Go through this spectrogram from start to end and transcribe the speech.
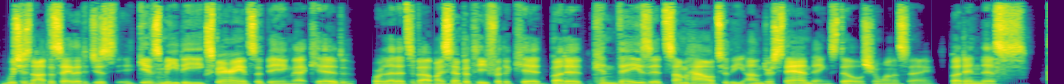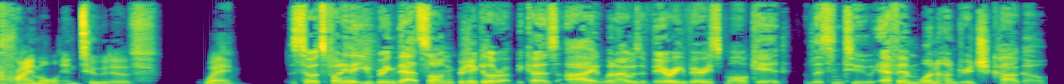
which is not to say that it just it gives me the experience of being that kid or that it's about my sympathy for the kid, but it conveys it somehow to the understanding still, she want to say, but in this primal intuitive way. So it's funny that you bring that song in particular up because I, when I was a very, very small kid, listened to FM 100 Chicago,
